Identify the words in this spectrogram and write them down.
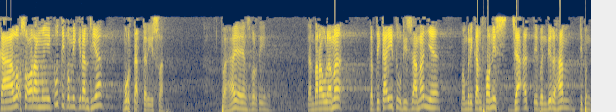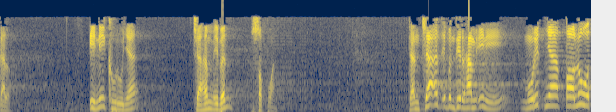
kalau seorang mengikuti pemikiran dia, murtad dari Islam. Bahaya yang seperti ini. Dan para ulama ketika itu di zamannya memberikan vonis Ja'ad ibn Dirham dipenggal. Ini gurunya Jaham ibn Sofwan. Dan Ja'ad ibn Dirham ini muridnya Tolut.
